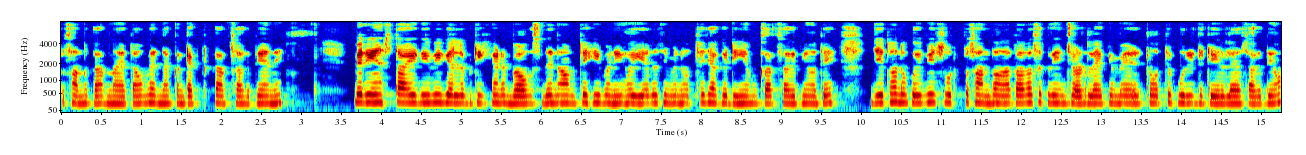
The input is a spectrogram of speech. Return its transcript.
ਪਸੰਦ ਕਰਨਾ ਹੈ ਤਾਂ ਉਹ ਮੇਰੇ ਨਾਲ ਕੰਟੈਕਟ ਕਰ ਸਕਦੀਆਂ ਨੇ। ਮੇਰੀ ਇੰਸਟਾ ਆਈਡੀ ਵੀ ਗੱਲ ਬੁਟੀਕ ਐਂਡ ਬਲੌਗਸ ਦੇ ਨਾਮ ਤੇ ਹੀ ਬਣੀ ਹੋਈ ਹੈ। ਤੁਸੀਂ ਮੈਨੂੰ ਉੱਥੇ ਜਾ ਕੇ ਡੀਐਮ ਕਰ ਸਕਦੇ ਹੋ ਤੇ ਜੇ ਤੁਹਾਨੂੰ ਕੋਈ ਵੀ ਸੂਟ ਪਸੰਦ ਆਉਂਦਾ ਤਾਂ ਉਹਦਾ ਸਕਰੀਨਸ਼ਾਟ ਲੈ ਕੇ ਮੇਰੇ ਤੋਂ ਉੱਥੇ ਪੂਰੀ ਡਿਟੇਲ ਲੈ ਸਕਦੇ ਹੋ।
